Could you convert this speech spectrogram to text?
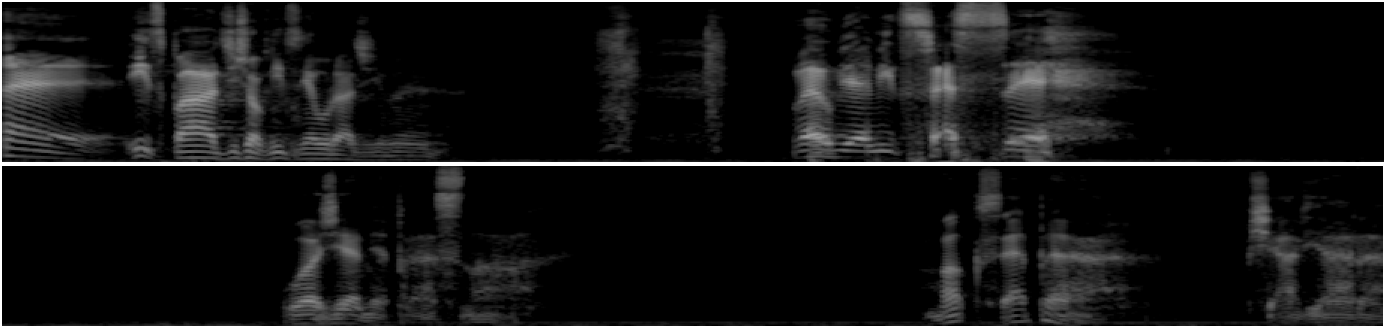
Ej, idź spać, dziś nic nie uradzimy. Wełbie mi trzescy. Łoziemie prasno. Moxepa. Xaviara.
